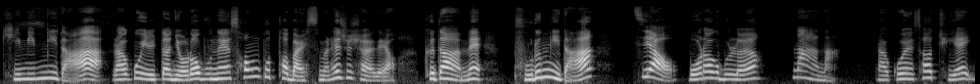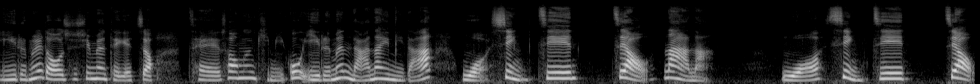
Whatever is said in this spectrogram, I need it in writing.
김입니다. 라고 일단 여러분의 성부터 말씀을 해주셔야 돼요. 그 다음에, 부릅니다. 叫. 뭐라고 불러요? 나나. 라고 해서 뒤에 이름을 넣어주시면 되겠죠. 제 성은 김이고 이름은 나나입니다. 我姓金,叫 나나. 我姓金,叫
